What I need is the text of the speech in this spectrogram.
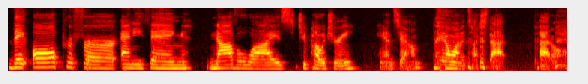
they all prefer anything novel wise to poetry, hands down. They don't want to touch that at all.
